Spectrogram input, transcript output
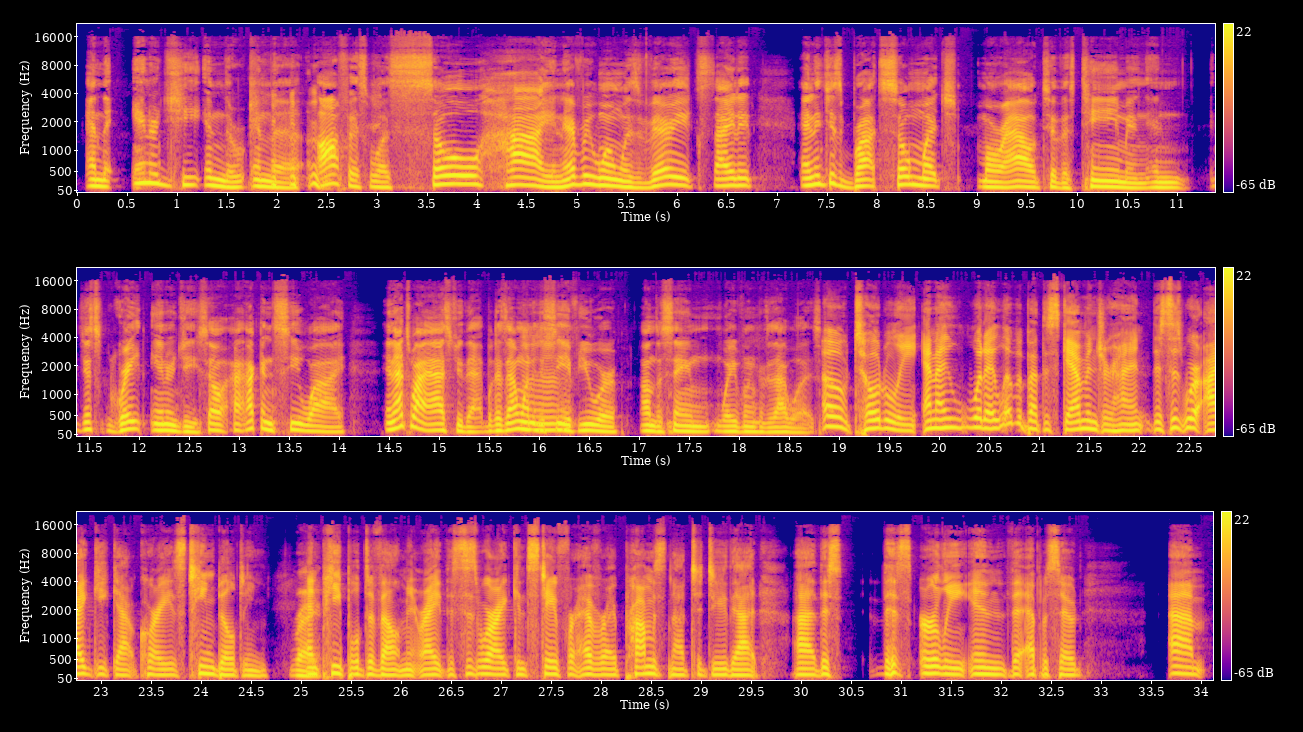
and the energy in the in the office was so high and everyone was very excited and it just brought so much morale to the team and and just great energy. So I, I can see why and that's why I asked you that because I wanted to see mm. if you were on the same wavelength as I was. Oh, totally. And I what I love about the scavenger hunt, this is where I geek out, Corey, is team building Right. and people development, right? This is where I can stay forever. I promise not to do that uh this this early in the episode. Um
